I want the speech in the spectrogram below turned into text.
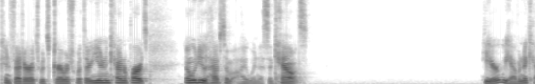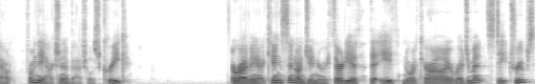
Confederates would skirmish with their Union counterparts, and we do have some eyewitness accounts. Here we have an account from the action at Bachelor's Creek. Arriving at Kingston on January 30th, the 8th North Carolina Regiment state troops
